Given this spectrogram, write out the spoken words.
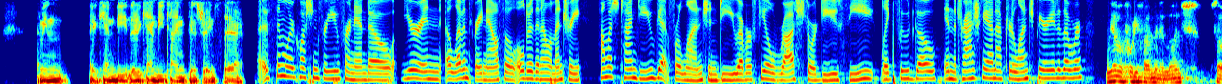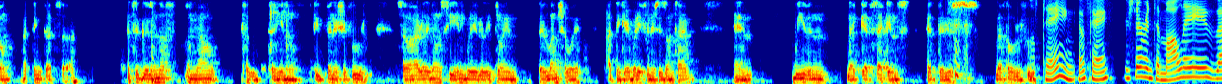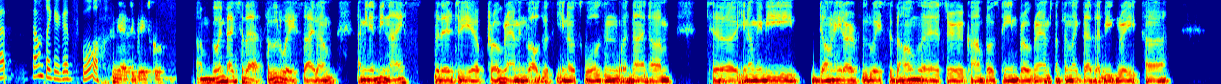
I mean, it can be, there can be time constraints there. A similar question for you, Fernando. You're in 11th grade now, so older than elementary. How much time do you get for lunch and do you ever feel rushed or do you see like food go in the trash can after lunch period is over? We have a 45 minute lunch, so I think that's a it's a good enough amount to, to you know to finish your food. So I really don't see anybody really throwing their lunch away. I think everybody finishes on time, and we even like get seconds if there's leftover food. Well, dang. Okay, you're serving tamales. That Sounds like a good school. Yeah, it's a great school. Um, going back to that food waste item, I mean, it'd be nice for there to be a program involved with, you know, schools and whatnot, um, to, you know, maybe donate our food waste to the homeless or composting program, something like that. That'd be great. Uh,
